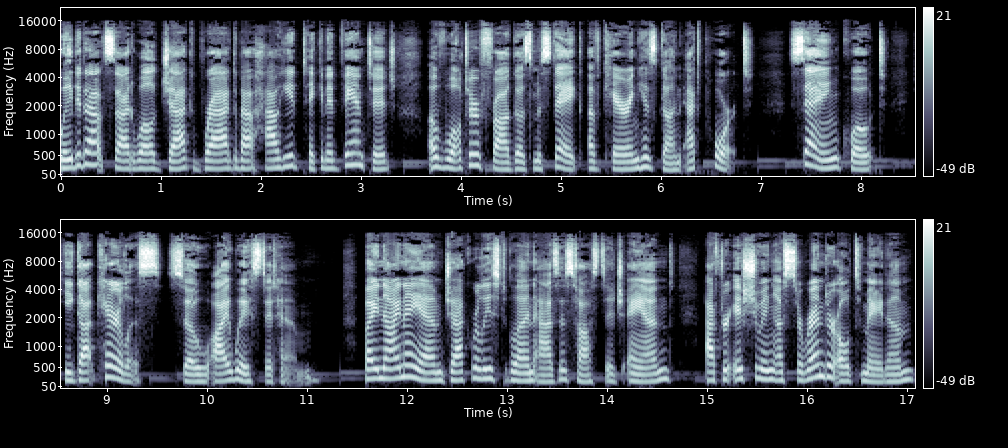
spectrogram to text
waited outside while Jack bragged about how he had taken advantage of Walter Frago's mistake of carrying his gun at port, saying, quote, he got careless, so I wasted him. By 9 a.m., Jack released Glenn as his hostage and, after issuing a surrender ultimatum,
